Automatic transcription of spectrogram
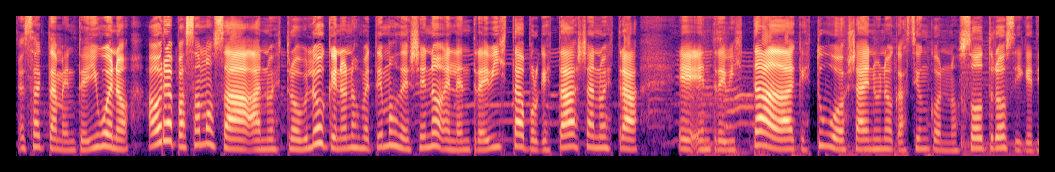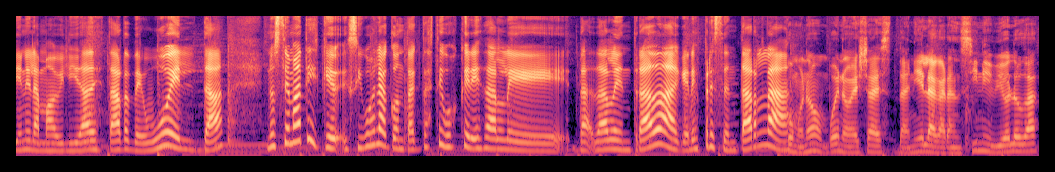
Exactamente. Y bueno, ahora pasamos a, a nuestro bloque, no nos metemos de lleno en la entrevista porque está ya nuestra eh, entrevistada que estuvo ya en una ocasión con nosotros y que tiene la amabilidad de estar de vuelta. No sé, Mati, que si vos la contactaste, vos querés darle, da- darle entrada, querés presentarla. ¿Cómo no? Bueno, ella es Daniela Garanzini, bióloga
